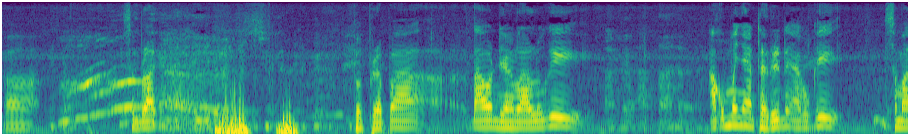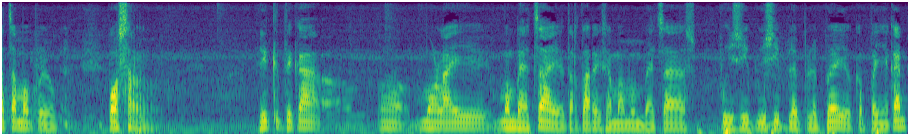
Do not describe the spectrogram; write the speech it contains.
Eh, sebelah beberapa tahun yang lalu ki aku menyadari nih aku ki semacam apa ya poser. Jadi ketika eh, mulai membaca ya tertarik sama membaca puisi-puisi bla bla bla ya kebanyakan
